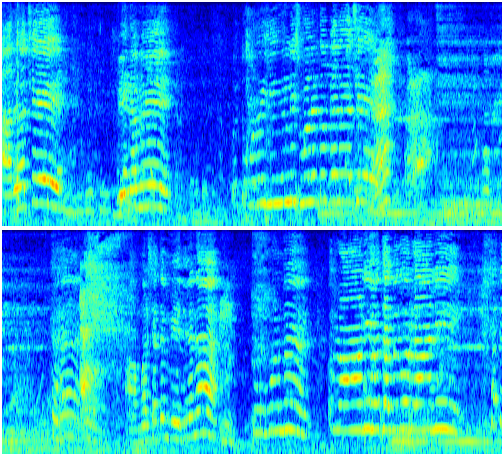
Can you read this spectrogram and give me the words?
আর আছে। বেনামে। তোমার ওই ইংলিশ মালের দোকান আছে। হ্যাঁ? আমার সাথে মেয়ে দিলে না তোমার মেয়ে রানী হয়ে থাকবে গো রানী। সাথে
